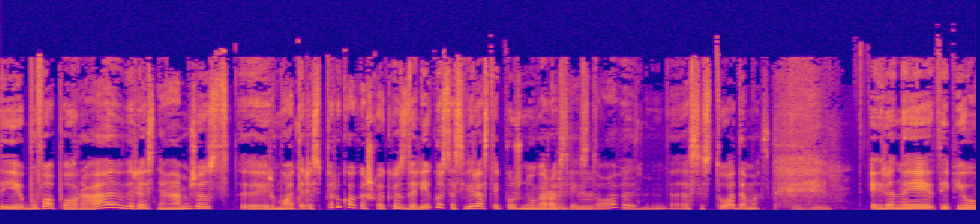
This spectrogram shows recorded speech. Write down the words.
Tai buvo pora, vyresnio amžiaus ir moteris pirko kažkokius dalykus, tas vyras taip už nugaros -hmm. įstovi, mm -hmm. asistuodamas. -hmm. Ir jinai taip jau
